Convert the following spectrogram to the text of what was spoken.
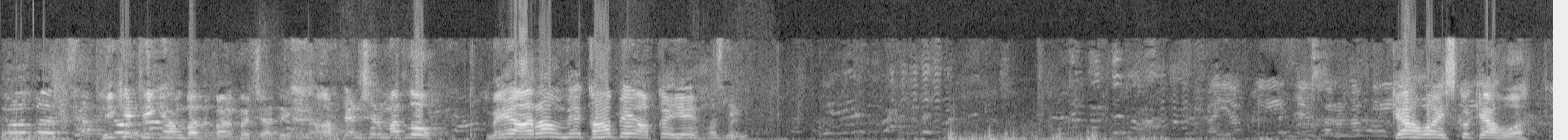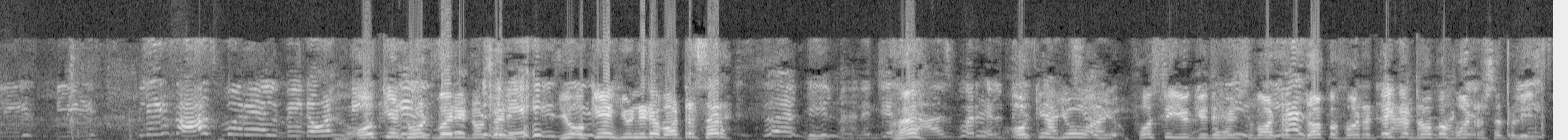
को बचा ठीक है ठीक है हम बच- बच- बचा देंगे ना आप टेंशन मत लो मैं आ रहा हूँ मैं कहाँ पे आपका ये हस्बैंड क्या हुआ इसको क्या हुआ please, please, please ask for help. We don't need okay don't worry don't worry Please, you okay you need a water sir Sir, we'll manage. Just Huh? ask for help. Okay, you, you firstly you give the hands He- water, he has drop of water. Take a drunk drop of water, water, sir, please. please.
